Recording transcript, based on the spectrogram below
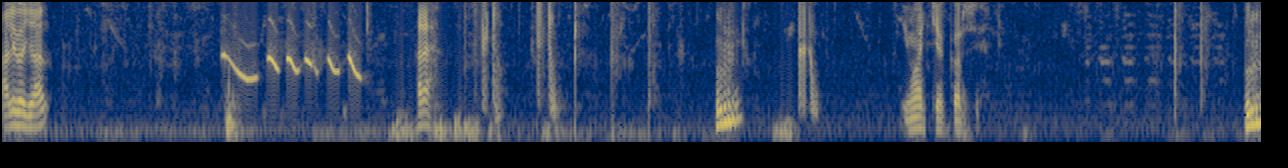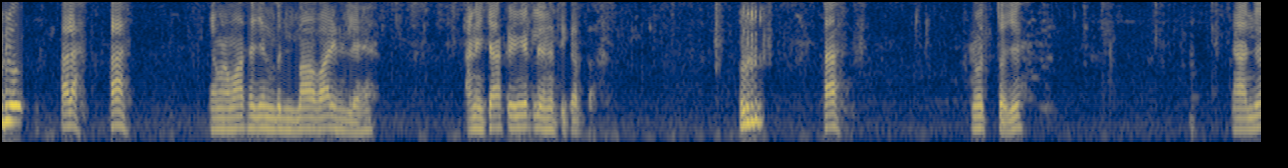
હાલી બાજુ હાલ. હુર્ર. એમાં ચેક કરશે. હાલા. હા. એમણે માથે જઈને બધી મા વારી લે આની ચાકરી એટલે નથી કરતા. હા. ગોતતો છે આ જો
